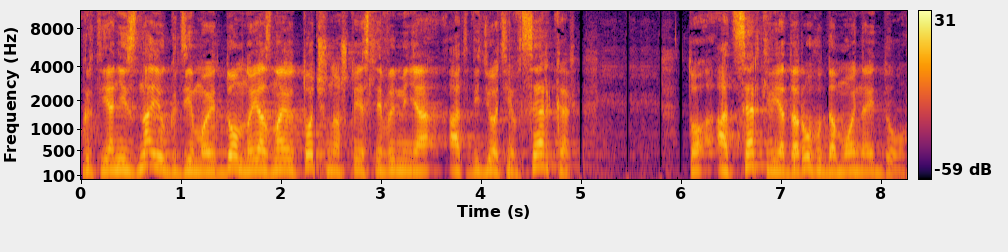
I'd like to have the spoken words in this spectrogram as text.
Говорит, я не знаю, где мой дом, но я знаю точно, что если вы меня отведете в церковь, то от церкви я дорогу домой найду.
